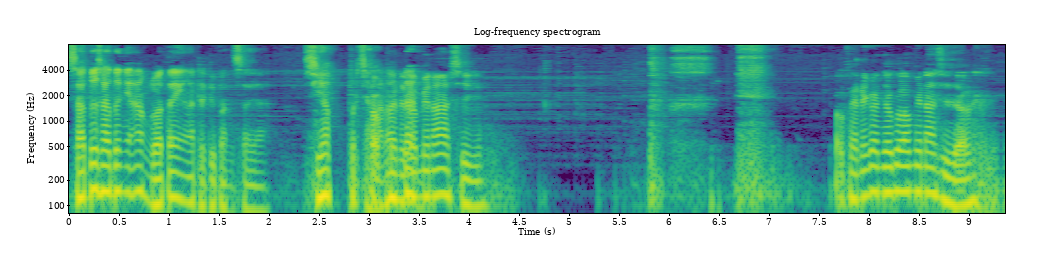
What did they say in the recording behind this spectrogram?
Satu-satunya anggota yang ada di depan saya. Siap perjalanan dan laminasi. Pak Beni kan jago laminasi soalnya.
